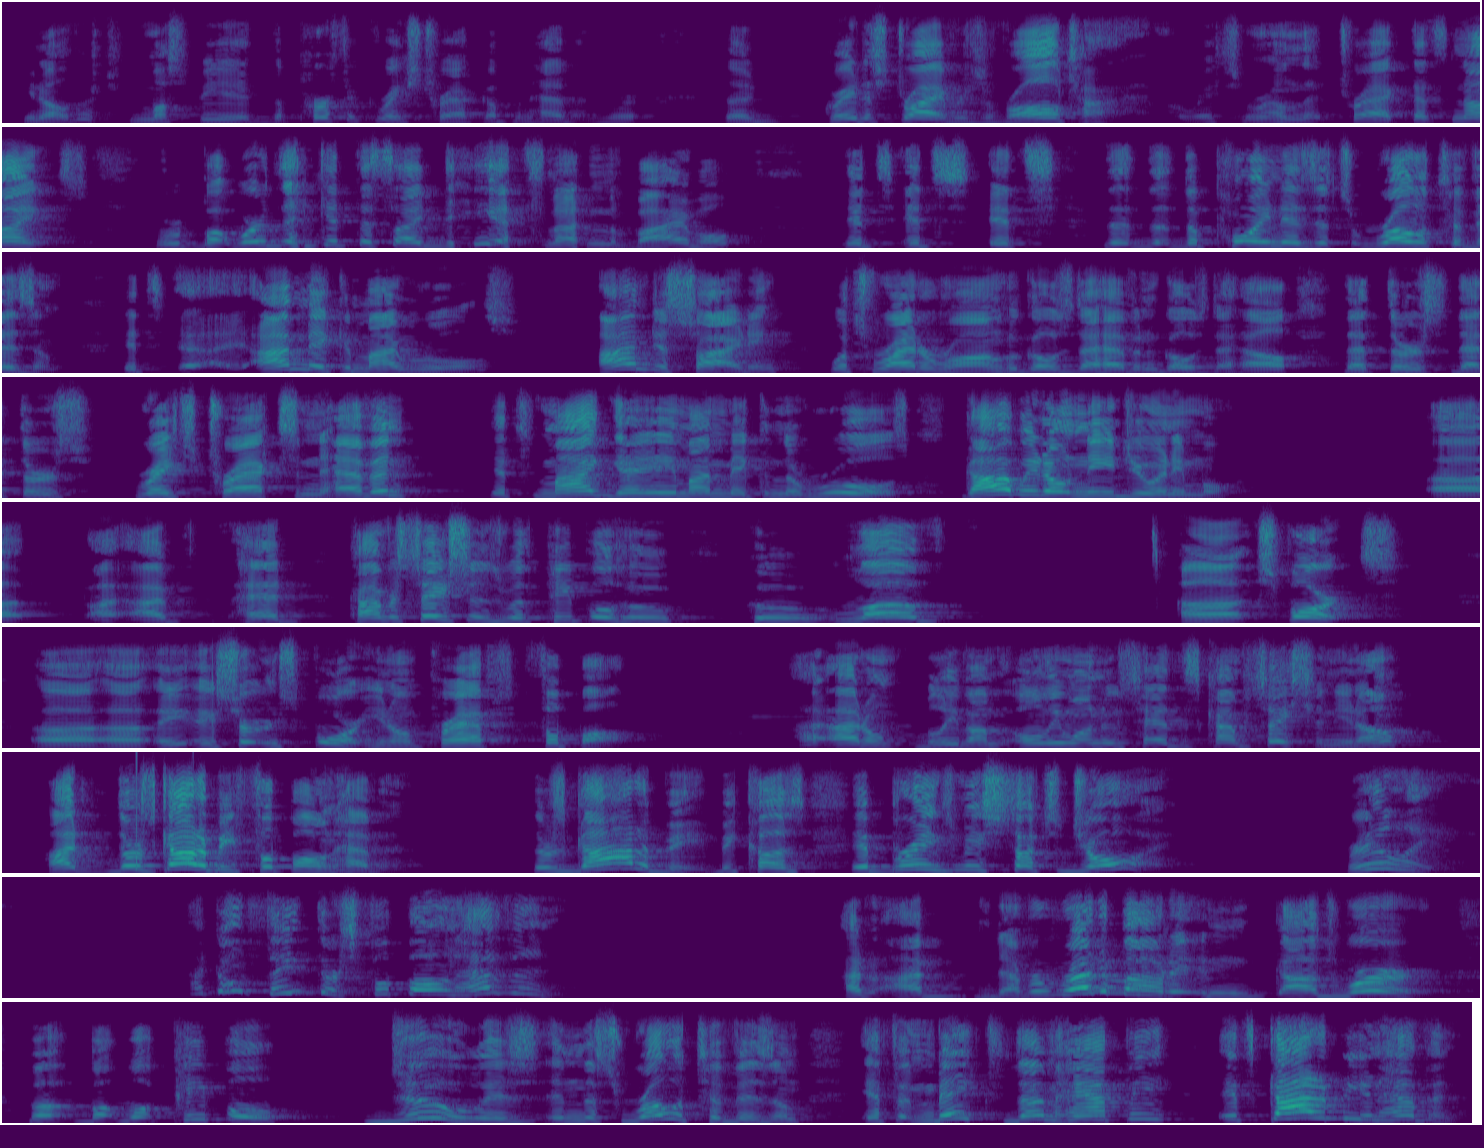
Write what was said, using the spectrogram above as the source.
you know, there must be the perfect racetrack up in heaven where the greatest drivers of all time are racing around that track. That's nice. But where'd they get this idea? It's not in the Bible. It's, it's, it's, the, the, the point is it's relativism. It's, uh, I'm making my rules. I'm deciding what's right or wrong, who goes to heaven, goes to hell, that there's, that there's race tracks in heaven. It's my game. I'm making the rules. God, we don't need you anymore. Uh, I, have had conversations with people who who love uh, sports, uh, uh, a, a, certain sport. You know, perhaps football. I, I, don't believe I'm the only one who's had this conversation. You know, I, there's got to be football in heaven. There's got to be because it brings me such joy. Really. I don't think there's football in heaven. I, have never read about it in God's Word. But, but what people do is in this relativism, if it makes them happy, it's got to be in heaven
